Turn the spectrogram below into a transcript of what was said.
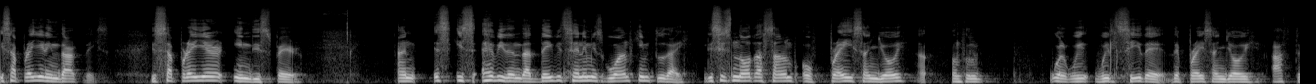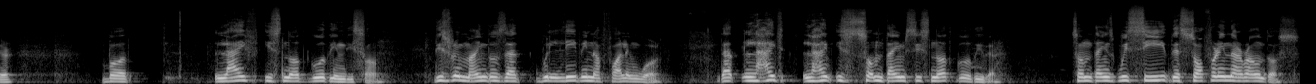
is a prayer in dark days. It's a prayer in despair. And it's, it's, evident that David's enemies want him to die. This is not a psalm of praise and joy uh, until, well, we, we'll see the, the praise and joy after. But life is not good in this song. This reminds us that we live in a fallen world. That life, life is sometimes is not good either. Sometimes we see the suffering around us.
